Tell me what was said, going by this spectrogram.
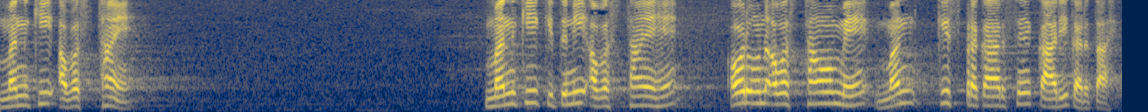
मन की अवस्थाएँ। मन की कितनी अवस्थाएँ हैं और उन अवस्थाओं में मन किस प्रकार से कार्य करता है।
